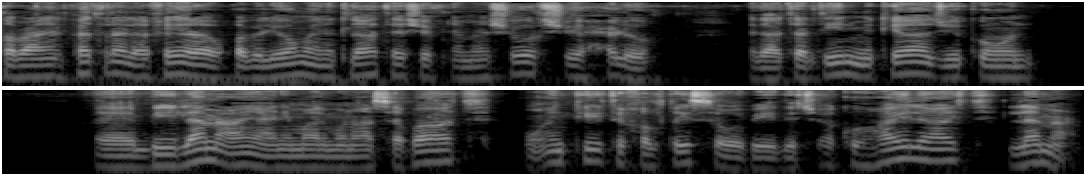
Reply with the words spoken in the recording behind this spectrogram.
طبعا الفترة الأخيرة وقبل يومين ثلاثة شفنا منشور شي حلو. إذا تردين مكياج يكون آه، بلمعة يعني مال مناسبات وانتي تخلطيه سوا بيدك. أكو highlight لمع.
